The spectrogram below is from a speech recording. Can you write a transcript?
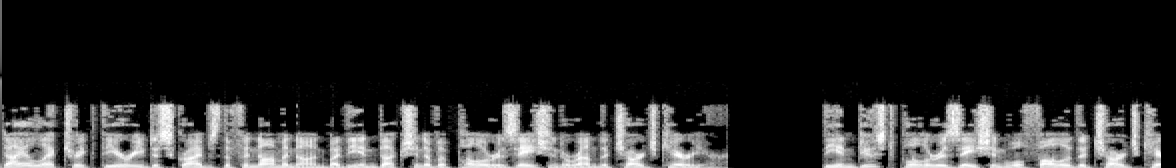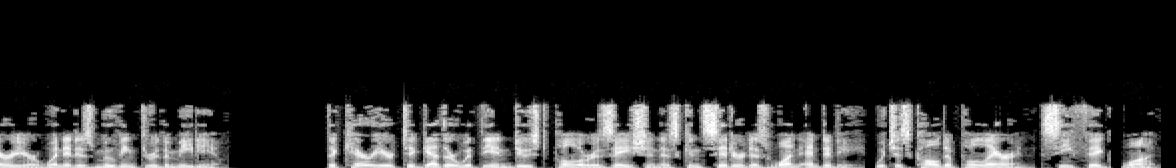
Dielectric theory describes the phenomenon by the induction of a polarization around the charge carrier. The induced polarization will follow the charge carrier when it is moving through the medium. The carrier together with the induced polarization is considered as one entity, which is called a polaron see Fig. 1.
